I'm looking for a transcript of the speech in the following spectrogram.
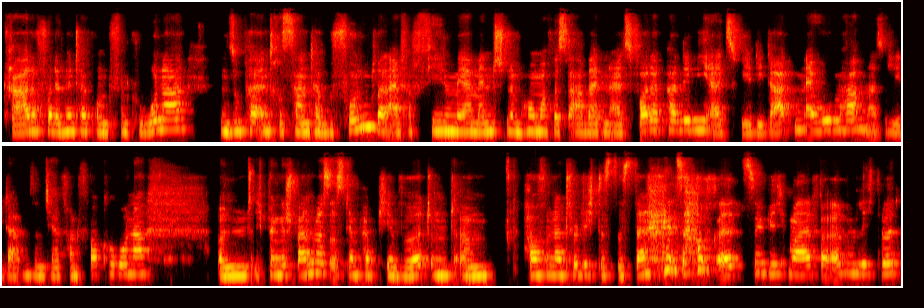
gerade vor dem Hintergrund von Corona ein super interessanter Befund, weil einfach viel mehr Menschen im Homeoffice arbeiten als vor der Pandemie, als wir die Daten erhoben haben. Also die Daten sind ja von vor Corona. Und ich bin gespannt, was aus dem Papier wird und ähm, hoffe natürlich, dass das dann jetzt auch äh, zügig mal veröffentlicht wird.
